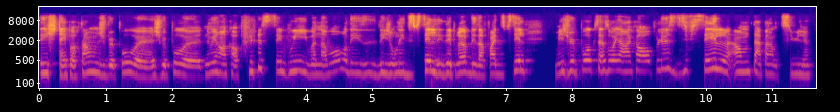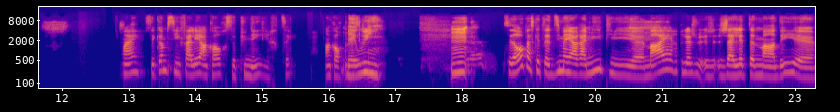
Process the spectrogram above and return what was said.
je suis importante, je veux pas, euh, je veux pas euh, nuire encore plus. oui, il va y en avoir des, journées difficiles, des épreuves, des affaires difficiles, mais je veux pas que ça soit encore plus difficile en me tapant dessus. Oui, c'est comme s'il fallait encore se punir, tu sais. Encore ben plus. Ben oui. Euh, mm. c'est drôle parce que tu as dit meilleure amie puis mère, puis là, j'allais te demander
